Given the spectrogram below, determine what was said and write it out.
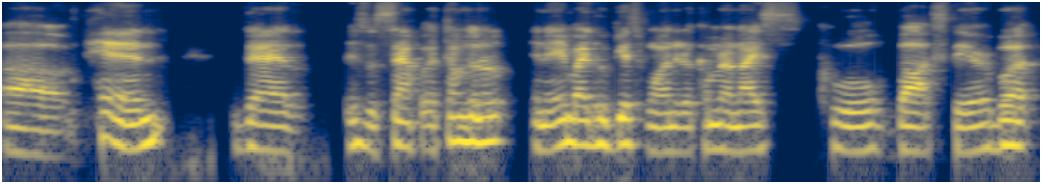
uh, pen that is a sample. It comes in, a, and anybody who gets one, it'll come in a nice, cool box there. But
